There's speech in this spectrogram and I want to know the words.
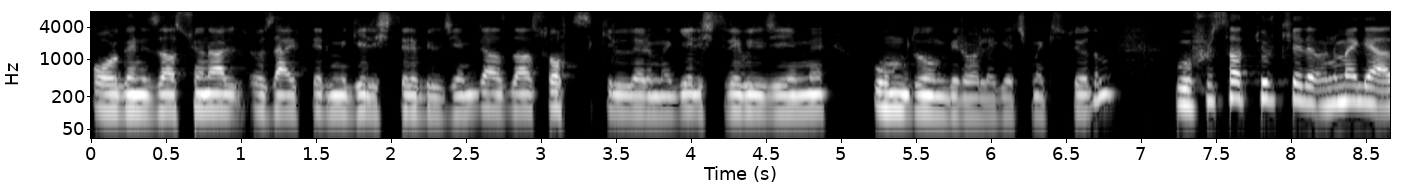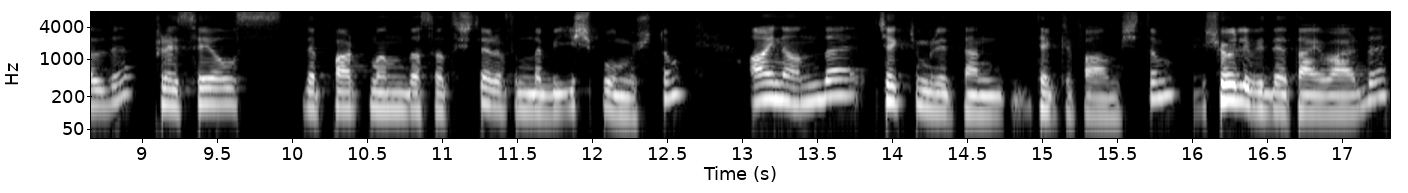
organizasyonel özelliklerimi geliştirebileceğim, biraz daha soft skill'lerimi geliştirebileceğimi umduğum bir role geçmek istiyordum. Bu fırsat Türkiye'de önüme geldi. Pre-sales departmanında satış tarafında bir iş bulmuştum. Aynı anda Çek Cumhuriyeti'nden teklif almıştım. Şöyle bir detay vardı.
